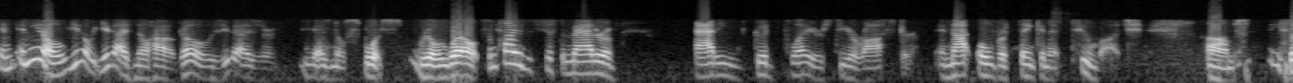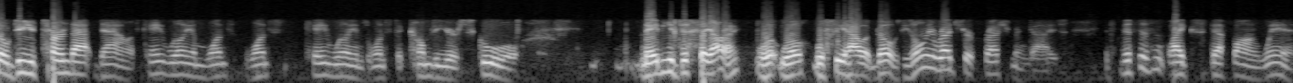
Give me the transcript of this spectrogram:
and, and you know, you know, you guys know how it goes. You guys are, you guys know sports real well. Sometimes it's just a matter of adding good players to your roster and not overthinking it too much. Um, so, do you turn that down if Kaine Williams wants wants Kaine Williams wants to come to your school? Maybe you just say, "All right, we'll we'll, we'll see how it goes." He's only a redshirt freshman, guys. If This isn't like Stephon Wynn,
